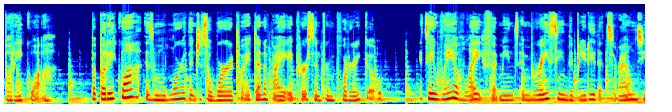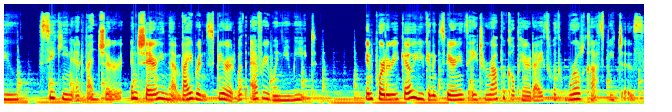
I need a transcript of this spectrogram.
Boricua. But Boricua is more than just a word to identify a person from Puerto Rico. It's a way of life that means embracing the beauty that surrounds you, seeking adventure, and sharing that vibrant spirit with everyone you meet. In Puerto Rico, you can experience a tropical paradise with world class beaches.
